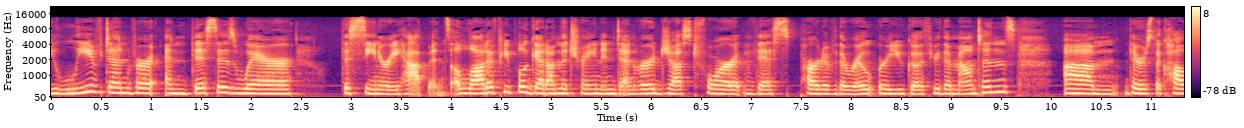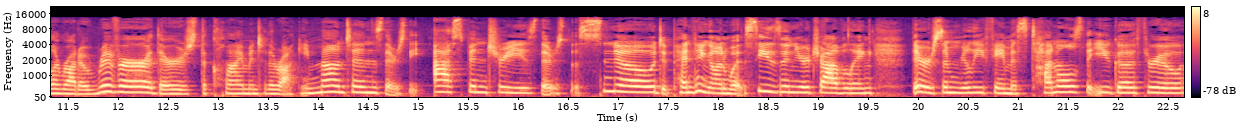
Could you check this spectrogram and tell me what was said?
You leave Denver, and this is where the scenery happens. A lot of people get on the train in Denver just for this part of the route where you go through the mountains. Um, there's the Colorado River, there's the climb into the Rocky Mountains, there's the aspen trees, there's the snow, depending on what season you're traveling. There are some really famous tunnels that you go through.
